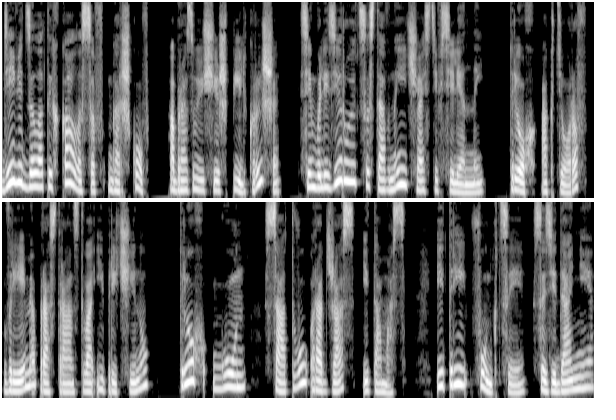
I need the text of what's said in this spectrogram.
Девять золотых калосов, горшков, образующие шпиль крыши, символизируют составные части Вселенной. Трех актеров, время, пространство и причину, трех гун, сатву, раджас и тамас. И три функции — созидание,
